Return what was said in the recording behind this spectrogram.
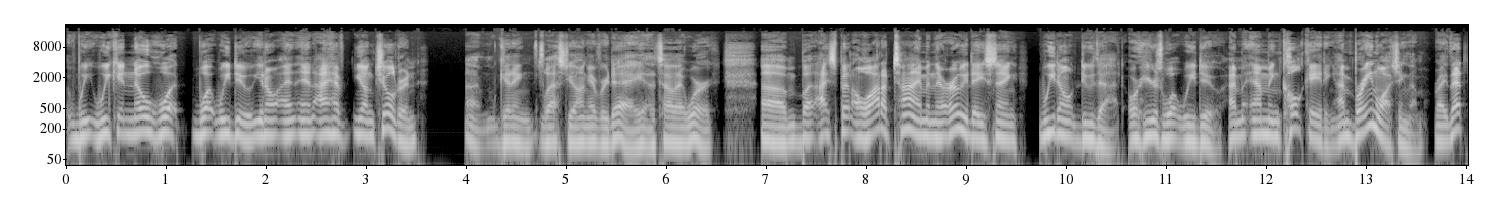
we we can know what what we do, you know, and, and I have young children. I'm getting less young every day. That's how that works. Um, but I spent a lot of time in their early days saying, "We don't do that," or "Here's what we do." I'm I'm inculcating. I'm brainwashing them. Right. That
